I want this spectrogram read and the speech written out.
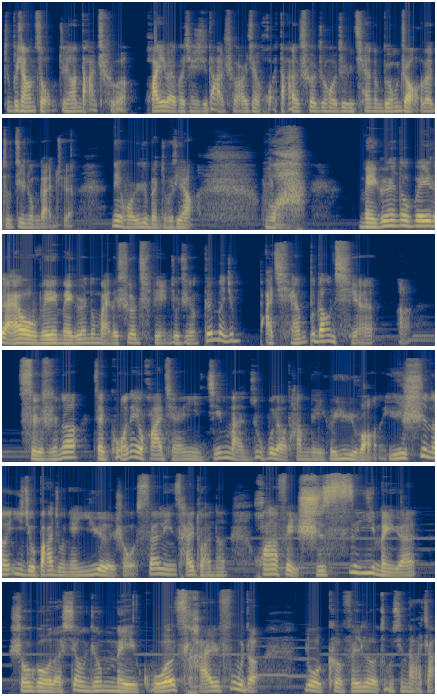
就不想走，就想打车，花一百块钱去打车，而且打了车之后这个钱都不用找了，就这种感觉。那会儿日本就这样，哇，每个人都背着 LV，每个人都买的奢侈品，就这样，根本就把钱不当钱啊。此时呢，在国内花钱已经满足不了他们的一个欲望了，于是呢，一九八九年一月的时候，三菱财团呢花费十四亿美元。收购了象征美国财富的洛克菲勒中心大厦。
